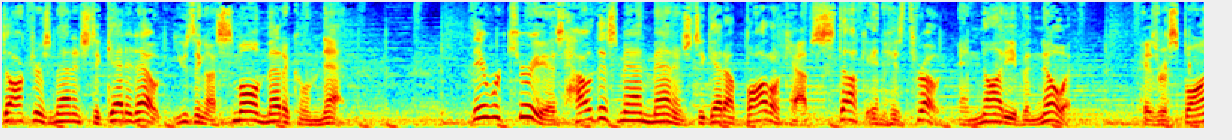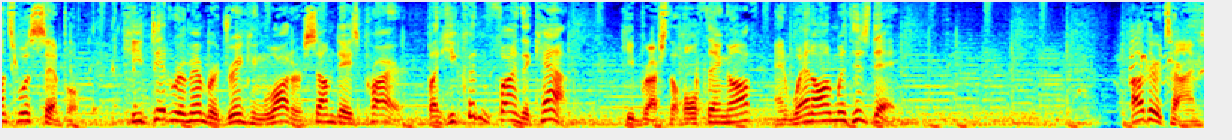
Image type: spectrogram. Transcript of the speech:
Doctors managed to get it out using a small medical net. They were curious how this man managed to get a bottle cap stuck in his throat and not even know it. His response was simple he did remember drinking water some days prior, but he couldn't find the cap. He brushed the whole thing off and went on with his day. Other times,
